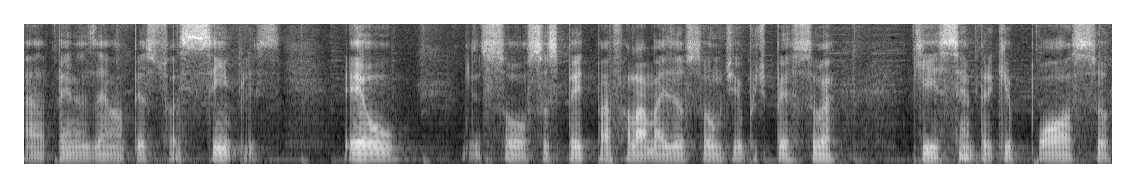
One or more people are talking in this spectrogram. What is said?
Apenas é uma pessoa simples. Eu sou suspeito para falar, mas eu sou um tipo de pessoa que sempre que posso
